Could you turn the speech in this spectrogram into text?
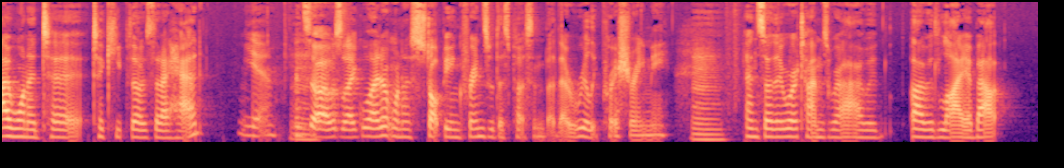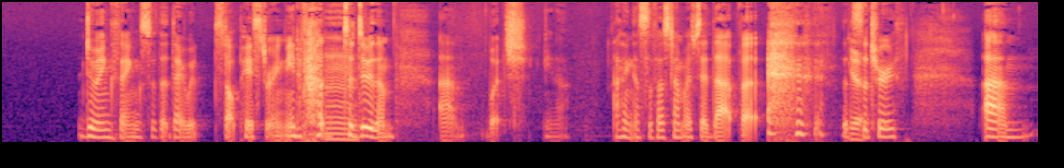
I wanted to, to keep those that I had. Yeah. And so I was like, well, I don't want to stop being friends with this person, but they're really pressuring me. And so there were times where I would I would lie about doing things so that they would stop pestering me to, to do them. Um, which you know, I think that's the first time I've said that, but that's Yeah. the truth. Um,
